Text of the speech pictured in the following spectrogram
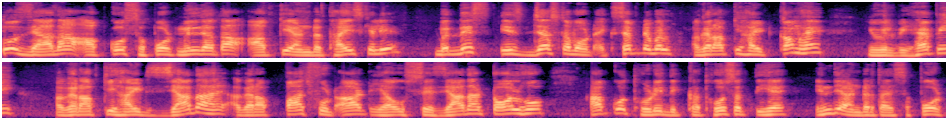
तो ज़्यादा आपको सपोर्ट मिल जाता आपकी अंडर थाइस के लिए। But this is just about acceptable अगर आपकी हाइट कम है यू विल बी हैप्पी अगर आपकी हाइट ज़्यादा है, अगर आप पाँच फुट आठ या उससे ज़्यादा टॉल हो, आपको थोड़ी दिक्कत हो सकती है in the under thigh support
